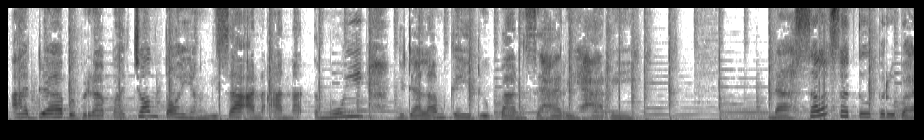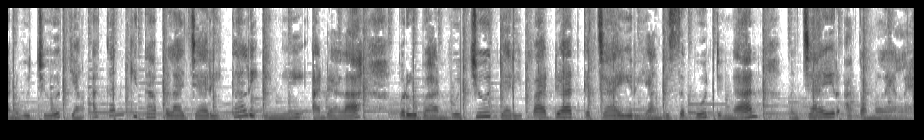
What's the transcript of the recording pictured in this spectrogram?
ada beberapa contoh yang bisa anak-anak temui di dalam kehidupan sehari-hari. Nah, salah satu perubahan wujud yang akan kita pelajari kali ini adalah perubahan wujud dari padat ke cair yang disebut dengan mencair atau meleleh.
